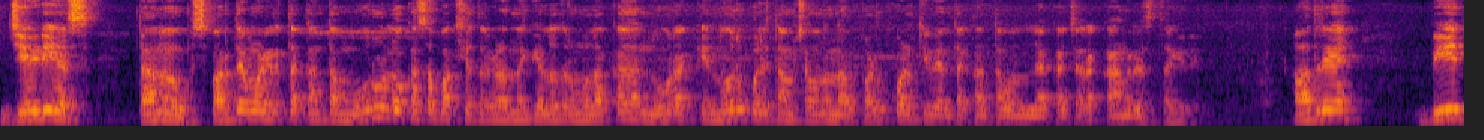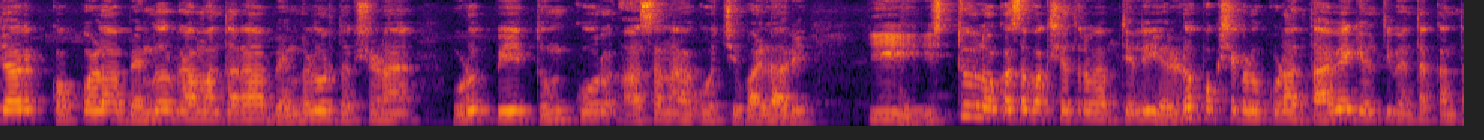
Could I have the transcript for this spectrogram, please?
ಜೆ ಡಿ ಎಸ್ ತಾನು ಸ್ಪರ್ಧೆ ಮಾಡಿರ್ತಕ್ಕಂಥ ಮೂರು ಲೋಕಸಭಾ ಕ್ಷೇತ್ರಗಳನ್ನು ಗೆಲ್ಲೋದ್ರ ಮೂಲಕ ನೂರಕ್ಕೆ ನೂರು ಫಲಿತಾಂಶವನ್ನು ನಾವು ಪಡ್ಕೊಳ್ತೀವಿ ಅಂತಕ್ಕಂಥ ಒಂದು ಲೆಕ್ಕಾಚಾರ ಕಾಂಗ್ರೆಸ್ ತಾಗಿದೆ ಆದರೆ ಬೀದರ್, ಕೊಪ್ಪಳ, ಬೆಂಗಳೂರು ಗ್ರಾಮಾಂತರ, ಬೆಂಗಳೂರು ದಕ್ಷಿಣ, ಉಡುಪಿ, ತುಮಕೂರು, ಹಾಸನ ಹಾಗೂ ಚಿಬಳ್ಳಾರಿ ಈ ಇಷ್ಟು ಲೋಕಸಭಾ ಕ್ಷೇತ್ರ ವ್ಯಾಪ್ತಿಯಲ್ಲಿ ಎರಡೂ ಪಕ್ಷಗಳು ಕೂಡ ತಾವೇ ಗೆಲ್ತೀವಿ ಅಂತಕ್ಕಂಥ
